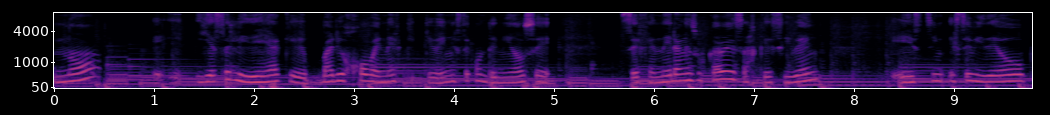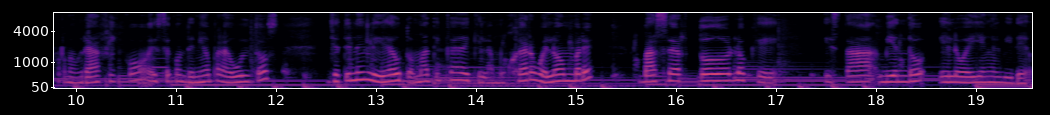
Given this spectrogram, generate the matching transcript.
no, y, esa es la idea que varios jóvenes que, ven este contenido se, se generan en sus cabezas, que si ven este, este video pornográfico, este contenido para adultos, ya tienen la idea automática de que la mujer o el hombre va a hacer todo lo que está viendo él o ella en el video.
